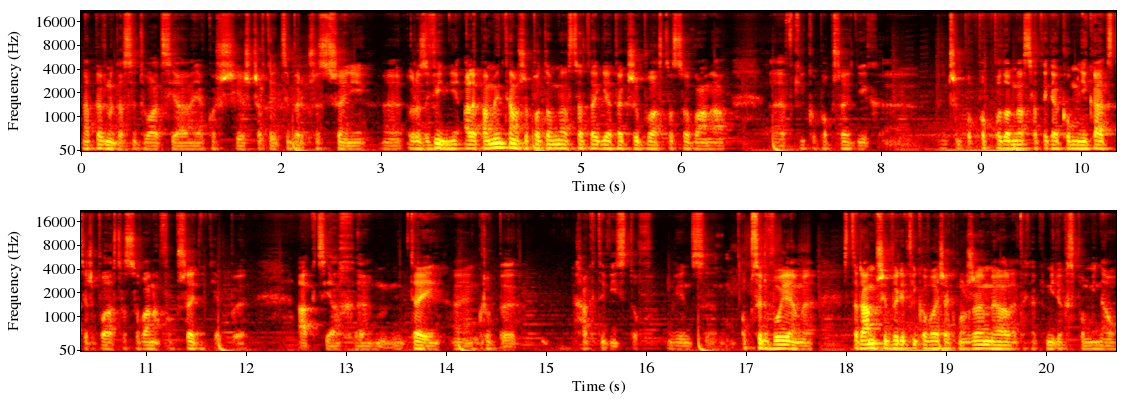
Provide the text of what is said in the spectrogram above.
na pewno ta sytuacja jakoś się jeszcze w tej cyberprzestrzeni y, rozwinie, ale pamiętam, że podobna strategia także była stosowana w kilku poprzednich, czy po, po, podobna strategia komunikacji też była stosowana w poprzednich jakby akcjach tej grupy aktywistów, więc obserwujemy, staramy się weryfikować jak możemy, ale tak jak Mirek wspominał,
